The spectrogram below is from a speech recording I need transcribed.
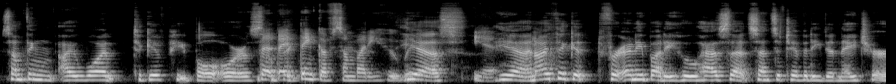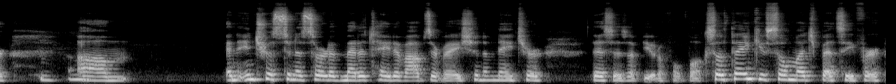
something I want to give people," or that they think of somebody who would, yes, Yeah. yeah. And I think it for anybody who has that sensitivity to nature, Mm-hmm. um, an interest in a sort of meditative observation of nature. This is a beautiful book. So thank you so much, Betsy, for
